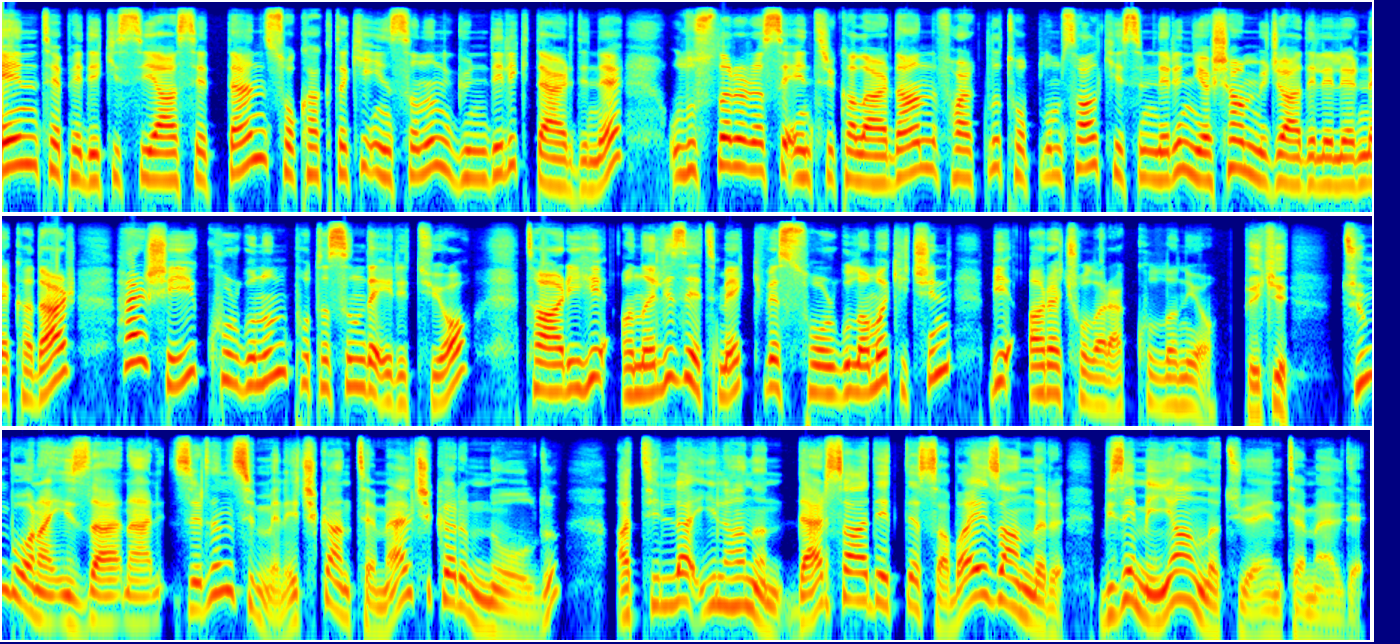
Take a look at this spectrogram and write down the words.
En tepedeki siyasetten sokaktaki insanın gündelik derdine, uluslararası entrikalardan farklı toplumsal kesimlerin yaşam mücadelelerine kadar her şeyi kurgunun potasında eritiyor. Tarihi analiz etmek ve sorgulamak için bir araç olarak kullanıyor. Peki tüm bu analizlerden sinmene çıkan temel çıkarım ne oldu? Atilla İlhan'ın ders adette sabah ezanları bize neyi anlatıyor en temelde?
